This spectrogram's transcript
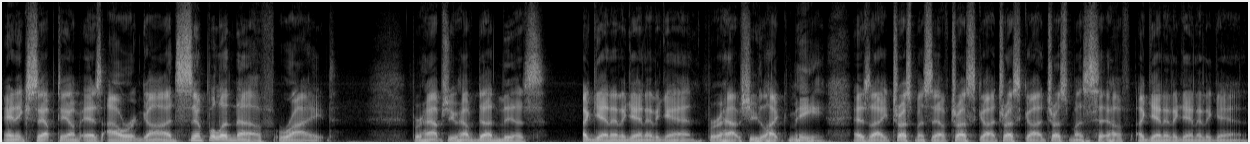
and accept Him as our God. Simple enough, right? Perhaps you have done this again and again and again. Perhaps you, like me, as I trust myself, trust God, trust God, trust myself again and again and again.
